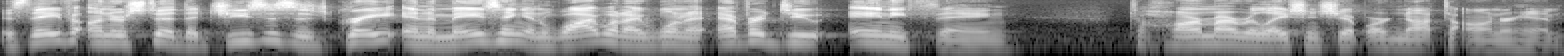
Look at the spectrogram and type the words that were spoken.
is they've understood that Jesus is great and amazing, and why would I want to ever do anything to harm my relationship or not to honor him?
